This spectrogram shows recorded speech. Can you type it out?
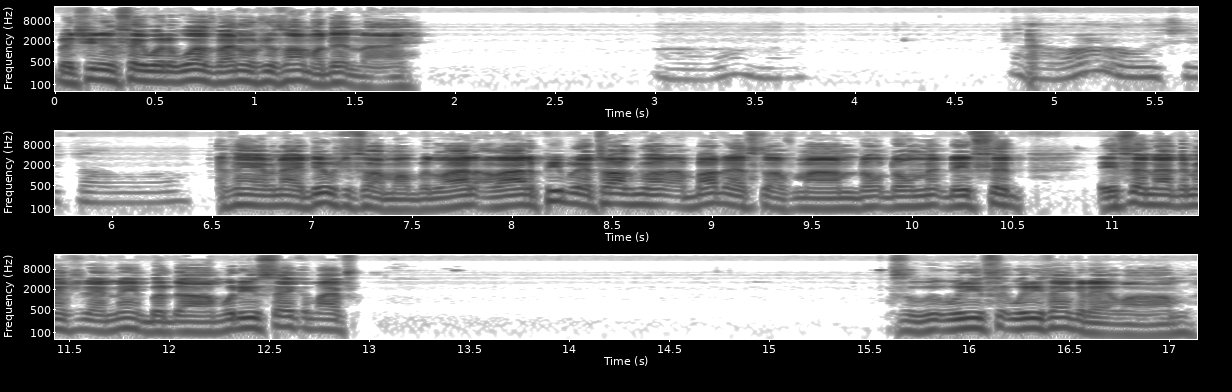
but she didn't say what it was. But I know what she was talking about, didn't I? I don't know. I don't know what she's talking about. I think I have an idea what she's talking about. But a lot, a lot of people that talk about about that stuff, mom, don't don't. They said they said not to mention that name. But um, what do you think of my? So what do you what do you think of that, mom?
